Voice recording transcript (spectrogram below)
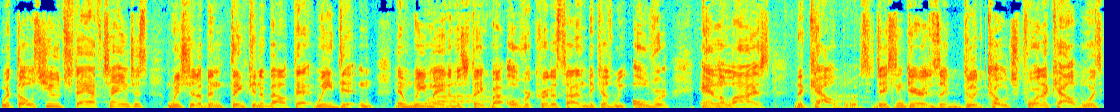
with those huge staff changes. We should have been thinking about that. We didn't. And we wow. made a mistake by over criticizing because we over analyzed the Cowboys. Jason Garrett is a good coach for the Cowboys.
